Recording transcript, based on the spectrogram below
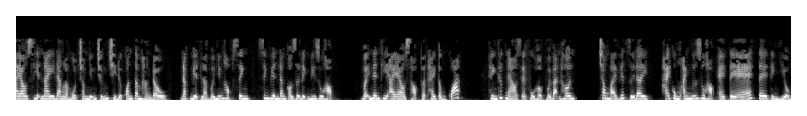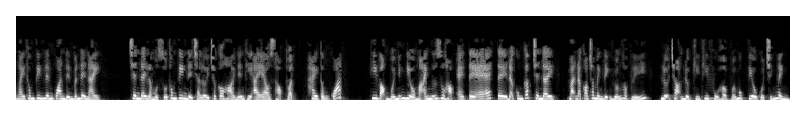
IELTS hiện nay đang là một trong những chứng chỉ được quan tâm hàng đầu, đặc biệt là với những học sinh, sinh viên đang có dự định đi du học. Vậy nên thi IELTS học thuật hay tổng quát? Hình thức nào sẽ phù hợp với bạn hơn? Trong bài viết dưới đây, hãy cùng Anh ngữ du học ETEST tìm hiểu ngay thông tin liên quan đến vấn đề này. Trên đây là một số thông tin để trả lời cho câu hỏi nên thi IELTS học thuật hay tổng quát. Hy vọng với những điều mà Anh ngữ du học ETEST đã cung cấp trên đây, bạn đã có cho mình định hướng hợp lý, lựa chọn được kỳ thi phù hợp với mục tiêu của chính mình.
